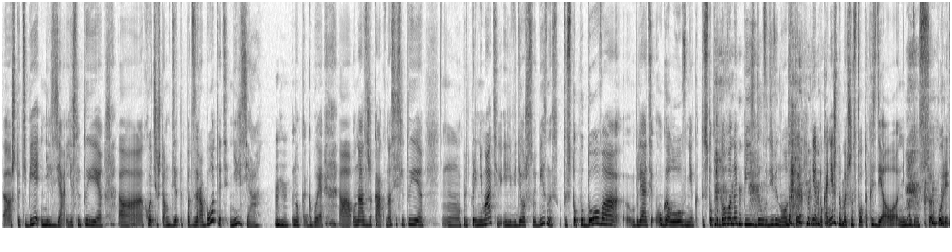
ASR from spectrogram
а, что тебе нельзя. Если ты хочешь там где-то подзаработать, нельзя. Угу. Ну, как бы а, у нас же как? У нас, если ты предприниматель или ведешь свой бизнес, ты стопудово, блядь, уголовник, ты стопудово напиздил в 90-е. Нет, ну, конечно, большинство так и сделало, не будем спорить.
